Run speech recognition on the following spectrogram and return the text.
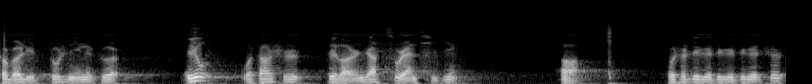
课本里都是您的歌。哎呦，我当时对老人家肃然起敬。啊，我说这个这个这个这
